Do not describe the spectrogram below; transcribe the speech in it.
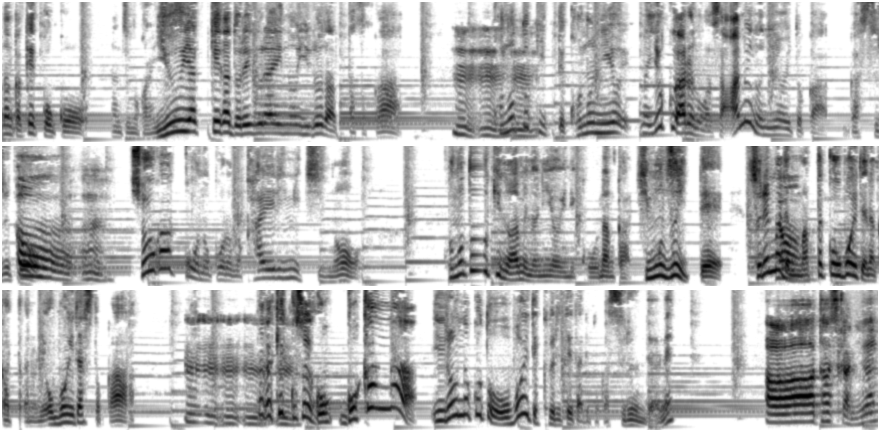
なんか結構こう、なんていうのかな、夕焼けがどれぐらいの色だったとか、うんうんうん。この時ってこの匂い、まあ、よくあるのはさ、雨の匂いとかがすると、うん。小学校の頃の帰り道の、この時の雨の匂いにこうなんか紐づいて、それまで全く覚えてなかったのに思い出すとか、うんうんうんうんなんか結構そういう五五感がいろんなことを覚えてくれてたりとかするんだよね。ああ、確かにね。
